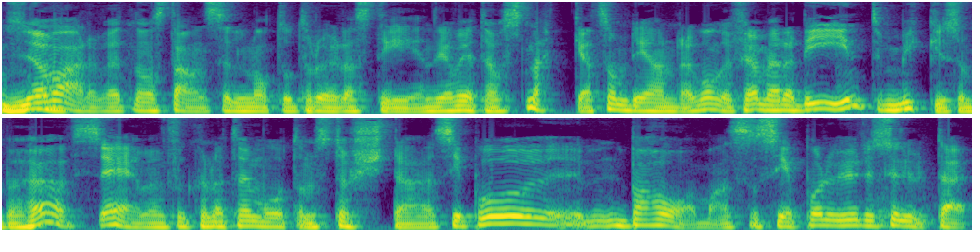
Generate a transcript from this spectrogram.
Nya varvet någonstans eller något åt Röda Sten. Jag vet att jag har snackats om det andra gånger, för jag menar, det är inte mycket som behövs även för att kunna ta emot de största. Se på eh, Bahamas och se på hur det ser ut där.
